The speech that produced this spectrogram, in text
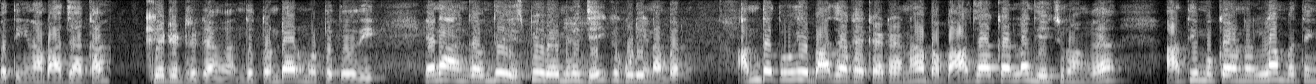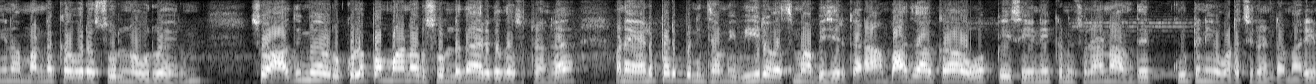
பார்த்தீங்கன்னா பாஜக கேட்டுட்ருக்காங்க இந்த தொண்டார் மூட்டு தொகுதி. ஏன்னா அங்கே வந்து எஸ்பி வேலுமணி ஜெயிக்கக்கூடிய நபர். அந்த தொகுதியை பாஜக கேட்டாங்கன்னா இப்போ பாஜக எல்லாம் ஜெயிச்சிருவாங்க. அதிமுகலாம் பார்த்தீங்கன்னா மண்ணை கவர சூழ்நிலை உருவாயிரும். ஸோ அதுவுமே ஒரு குழப்பமான ஒரு சூழ்நிலை தான் இருக்கதா சொல்கிறாங்க ஆனால் எடப்பாடி பழனிசாமி வீரவசமாக பேசியிருக்காராம் பாஜக ஓபிஎஸ் இணைக்கணும்னு சொன்னால் நான் வந்து கூட்டணியை உடச்சிடுன்ற மாதிரி.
